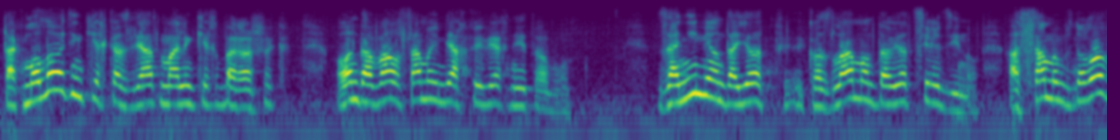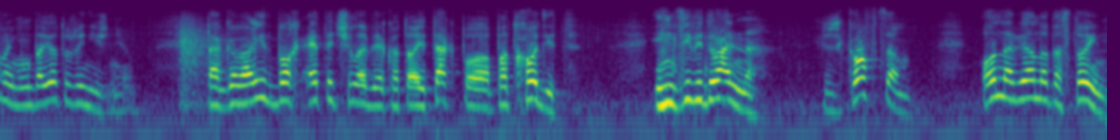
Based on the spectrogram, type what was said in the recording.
Так молоденьких козлят, маленьких барашек, он давал самую мягкую верхнюю траву. За ними он дает, козлам он дает середину, а самым здоровым он дает уже нижнюю. Так говорит Бог, это человек, который так подходит индивидуально к овцам, он, наверное, достоин.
